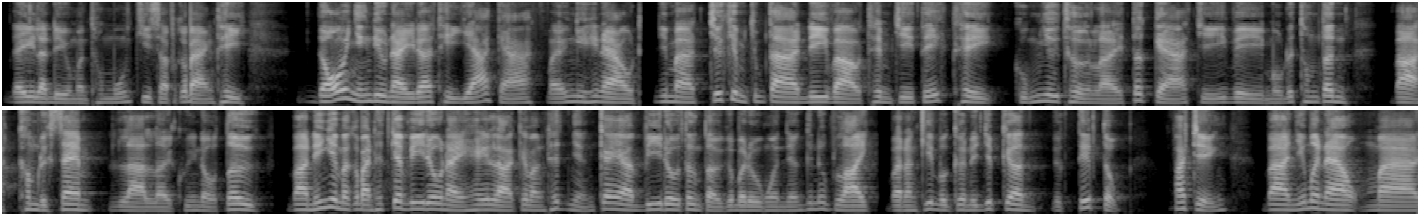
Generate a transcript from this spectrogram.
Đây là điều mình thường muốn chia sẻ với các bạn. Thì đối với những điều này đó, thì giá cả phải như thế nào? Nhưng mà trước khi mà chúng ta đi vào thêm chi tiết thì cũng như thường lệ, tất cả chỉ vì mục đích thông tin và không được xem là lời khuyên đầu tư và nếu như mà các bạn thích cái video này hay là các bạn thích những cái à, video tương tự các bạn đừng quên nhấn cái nút like và đăng ký vào kênh để giúp kênh được tiếp tục phát triển. Và những bạn nào mà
